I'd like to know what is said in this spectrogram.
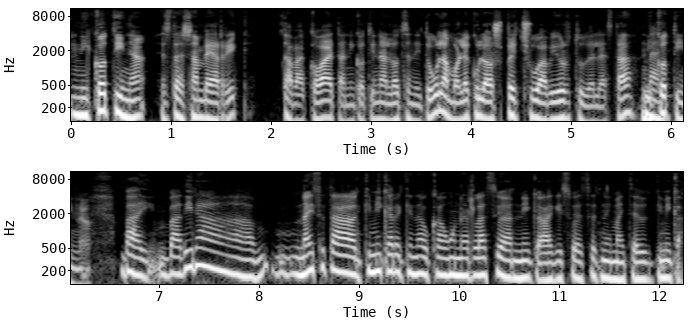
nikotina, ez da esan beharrik, tabakoa eta nikotina lotzen ditugula, molekula ospetsua bihurtu dela, ezta? Bai. Nikotina. Bai, badira, naiz eta kimikarekin daukagun erlazioan nik agizu ez ez ni maite dut kimika,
